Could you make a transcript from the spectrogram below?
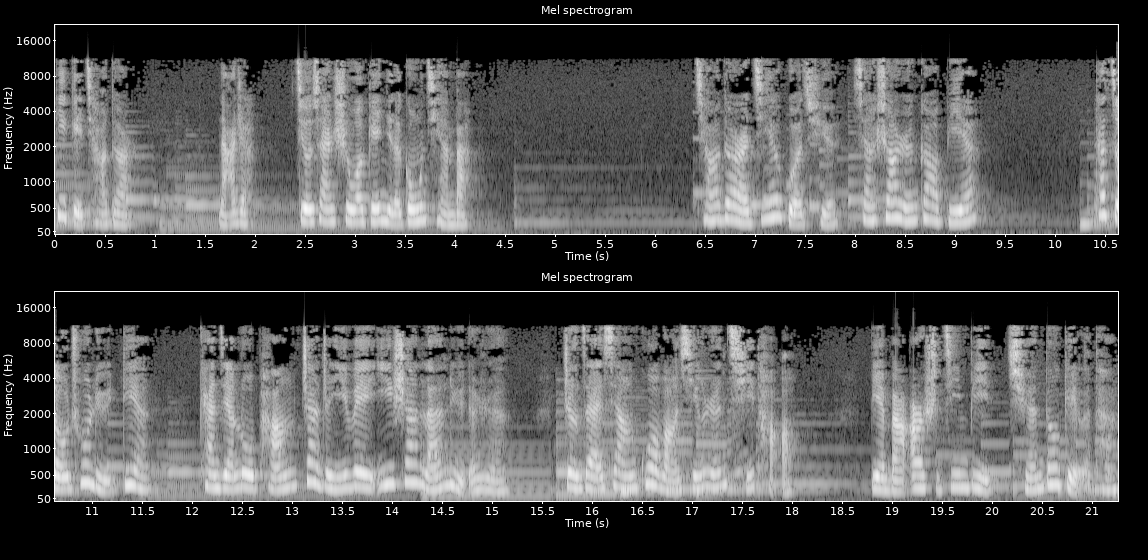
递给乔德尔，拿着，就算是我给你的工钱吧。乔德尔接过去，向商人告别。他走出旅店，看见路旁站着一位衣衫褴褛的人，正在向过往行人乞讨，便把二十金币全都给了他。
